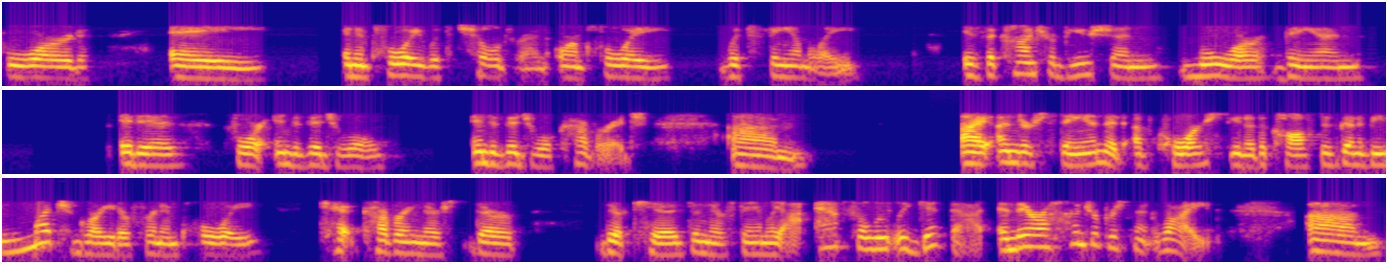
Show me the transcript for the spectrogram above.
toward a an employee with children or employee with family is the contribution more than it is for individual individual coverage um, I understand that, of course, you know the cost is going to be much greater for an employee covering their their their kids and their family. I absolutely get that, and they're hundred percent right. Um,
